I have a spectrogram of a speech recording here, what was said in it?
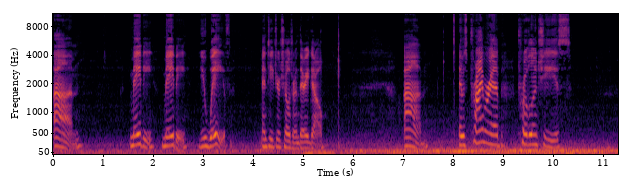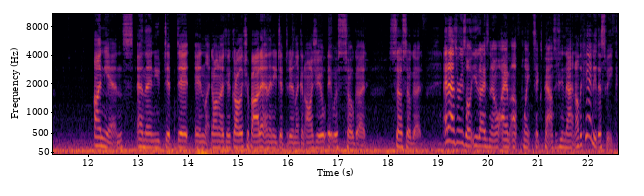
Um, maybe, maybe you wave and teach your children. There you go. Um, it was prime rib, provolone cheese, onions, and then you dipped it in like on like a garlic ciabatta, and then you dipped it in like an au jus. It was so good, so so good. And as a result, you guys know I am up 0.6 pounds between that and all the candy this week.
